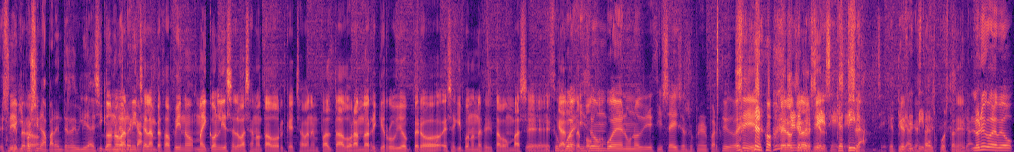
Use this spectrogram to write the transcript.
es Sí, un equipo pero sin aparentes debilidades y que Donovan Mitchell ha empezado fino. Mike Conley es el base anotador que echaban en falta, adorando a Ricky Rubio, pero ese equipo no necesitaba un base hizo que un buen, anote hizo poco. un buen 1 de 16 en su primer partido. ¿eh? Sí, pero quiero decir sí, que sí, tira, sí, sí. que tira, sí que tira. está dispuesto Sí. a tirar. Lo único que le veo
